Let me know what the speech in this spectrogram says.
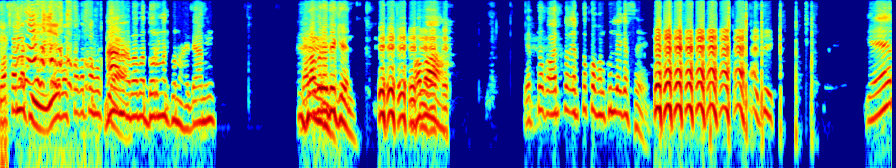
দরকার নাকি? অবস্থা কথা হচ্ছে। না বাবা লাগবে না এটা আমি ভালো করে দেখেন। বাবা এর তো এর তো এর তো কপাল খুলে গেছে। ঠিক। এর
